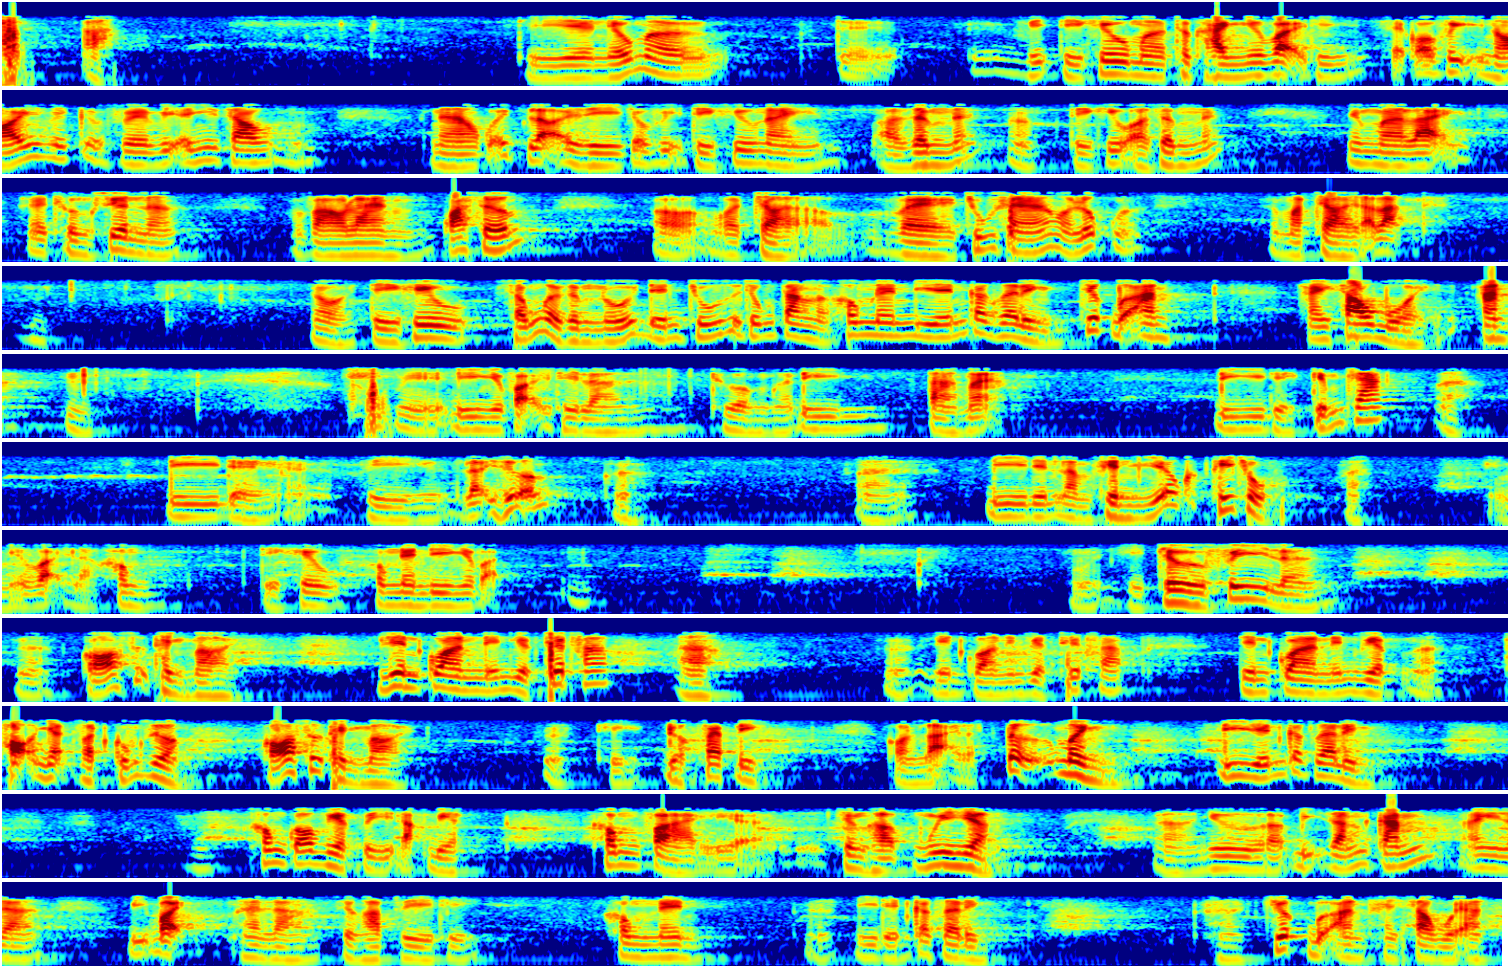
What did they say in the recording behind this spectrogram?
Thì nếu mà vị tỳ khưu mà thực hành như vậy thì sẽ có vị nói với về vị ấy như sau. Nào có ích lợi gì cho vị tỳ khưu này ở rừng đấy à, tỳ khưu ở rừng đấy. Nhưng mà lại thường xuyên là vào làng quá sớm ờ, và trở về trú xá vào lúc mặt trời đã lặn. Rồi tỳ khưu sống ở rừng núi đến trú giữa chúng tăng là không nên đi đến các gia đình trước bữa ăn hay sau buổi ăn đi như vậy thì là thường là đi tà mạng đi để kiếm chắc à, đi để vì lợi dưỡng à, à, đi đến làm phiền nhiễu các thí chủ à, như vậy là không thì khêu không nên đi như vậy. Chỉ trừ phi là, là có sự thành mời liên quan đến việc thuyết pháp à, à, liên quan đến việc thuyết pháp liên quan đến việc à, thọ nhận vật cúng dường có sự thỉnh mời ừ, thì được phép đi. Còn lại là tự mình đi đến các gia đình. Không có việc gì đặc biệt, không phải ờ, trường hợp nguy hiểm ờ, như bị rắn cắn hay là bị bệnh hay là trường hợp gì thì không nên ừ, đi đến các gia đình ờ, trước bữa ăn hay sau bữa ăn.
